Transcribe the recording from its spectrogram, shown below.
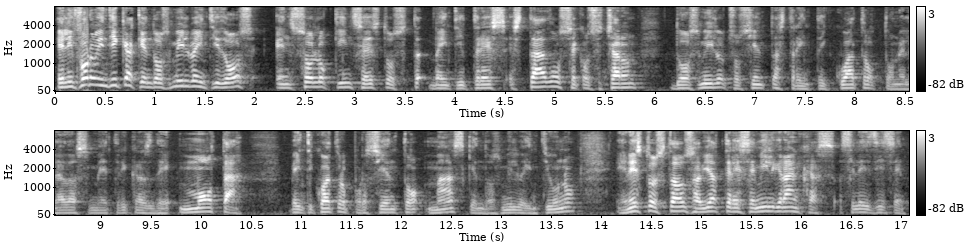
El informe indica que en 2022 en solo 15 de estos 23 estados se cosecharon 2.834 toneladas métricas de mota, 24% más que en 2021. En estos estados había 13.000 granjas, así les dicen,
